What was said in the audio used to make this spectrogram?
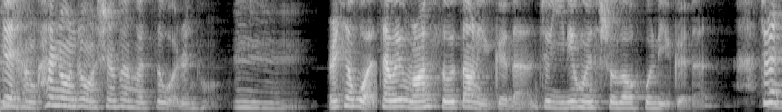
对，很看重这种身份和自我认同。嗯，而且我在微博上搜葬礼歌单，就一定会收到婚礼歌单。就是哦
